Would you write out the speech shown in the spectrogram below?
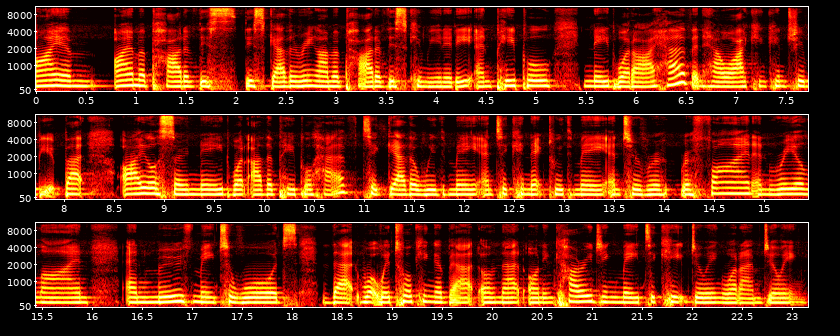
I am I am a part of this this gathering. I'm a part of this community, and people need what I have and how I can contribute. But I also need what other people have to gather with me and to connect with me and to re- refine and realign and move me towards that, what we're talking about on that, on encouraging me to keep doing what I'm doing.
